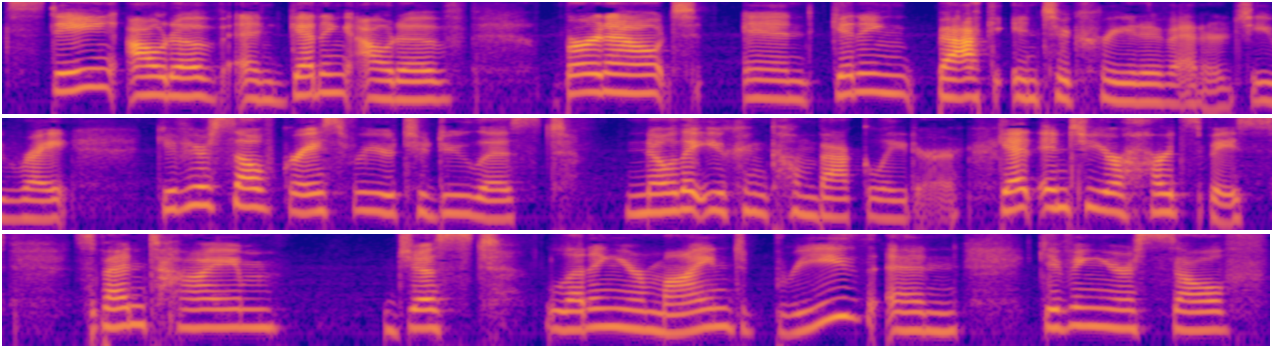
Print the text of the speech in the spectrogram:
staying out of and getting out of burnout and getting back into creative energy, right? Give yourself grace for your to do list. Know that you can come back later. Get into your heart space. Spend time just letting your mind breathe and giving yourself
